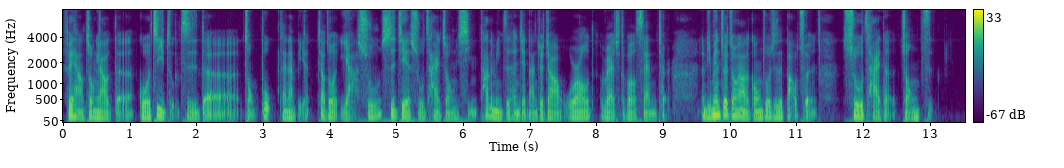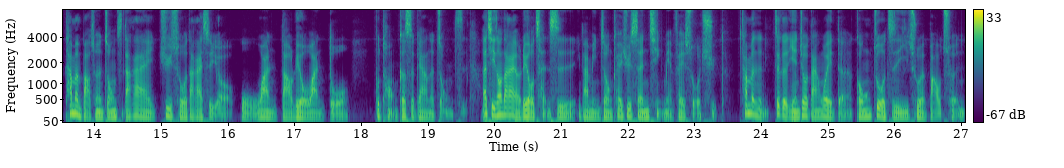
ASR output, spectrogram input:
非常重要的国际组织的总部在那边，叫做亚蔬世界蔬菜中心，它的名字很简单，就叫 World Vegetable Center。里面最重要的工作就是保存蔬菜的种子，他们保存的种子大概据说大概是有五万到六万多。不同各式各样的种子，那其中大概有六成是一般民众可以去申请免费索取的。他们这个研究单位的工作之一，除了保存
